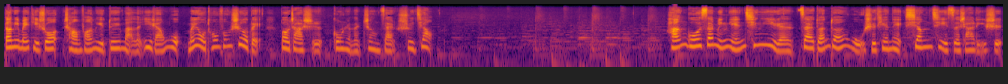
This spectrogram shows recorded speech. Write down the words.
当地媒体说，厂房里堆满了易燃物，没有通风设备。爆炸时，工人们正在睡觉。韩国三名年轻艺人，在短短五十天内相继自杀离世。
